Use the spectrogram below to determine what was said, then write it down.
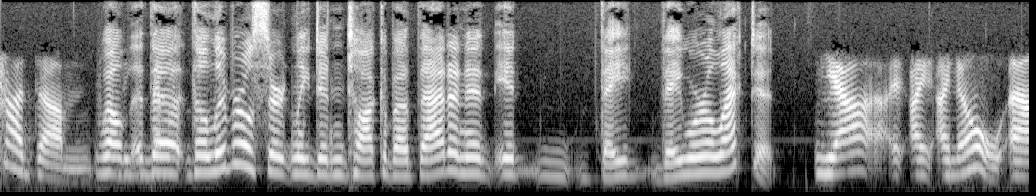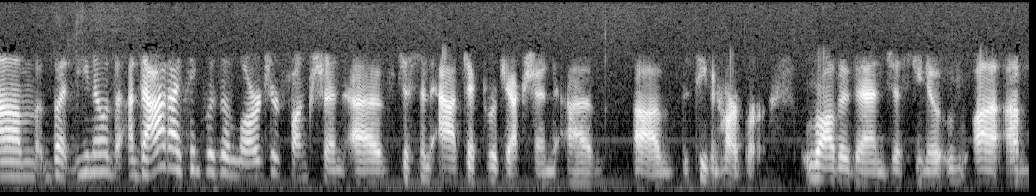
had um, well, the, the the Liberals certainly didn't talk about that, and it, it they they were elected. Yeah, I, I know, um, but you know th- that I think was a larger function of just an abject rejection of, of Stephen Harper, rather than just you know uh, of,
